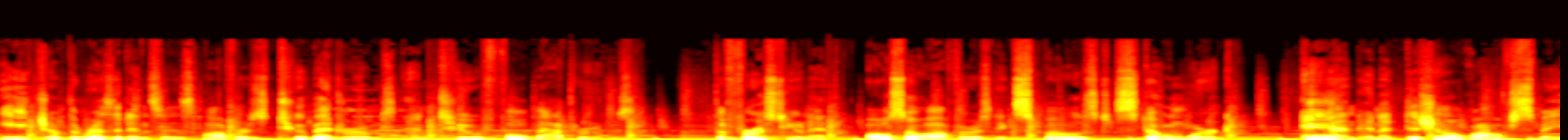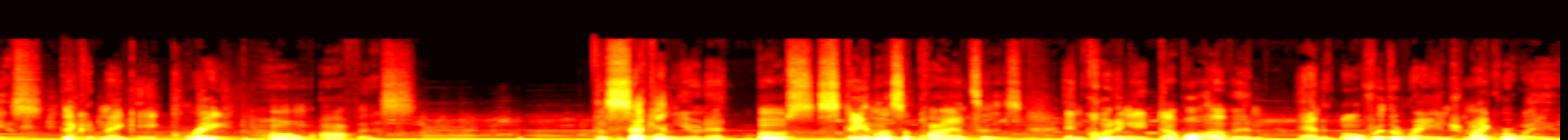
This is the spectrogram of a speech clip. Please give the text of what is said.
Each of the residences offers two bedrooms and two full bathrooms. The first unit also offers exposed stonework and an additional loft space that could make a great home office. The second unit boasts stainless appliances, including a double oven and over the range microwave.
